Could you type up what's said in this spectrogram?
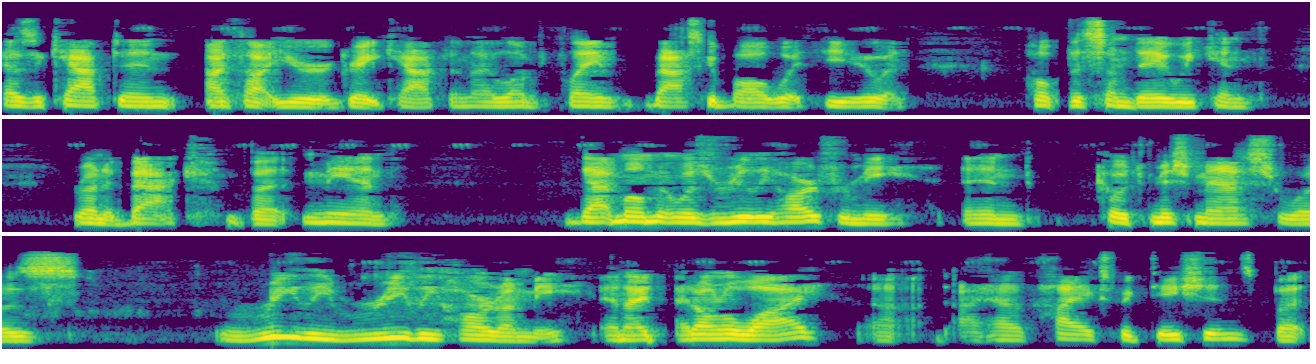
as a captain, I thought you were a great captain. I loved playing basketball with you and hope that someday we can run it back. But man, that moment was really hard for me. And Coach Mishmash was really, really hard on me. And I, I don't know why. Uh, I have high expectations, but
